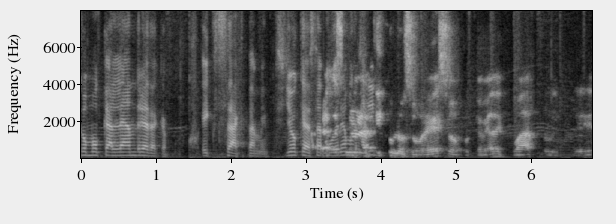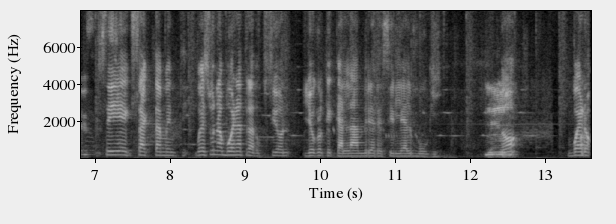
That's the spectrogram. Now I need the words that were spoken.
Como Calandria de Acapulco, exactamente. Yo que hasta podríamos. un artículo sobre eso, porque había de cuatro, de tres. Sí, exactamente. Es una buena traducción, yo creo que Calandria decirle al boogie, ¿no? Bueno,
